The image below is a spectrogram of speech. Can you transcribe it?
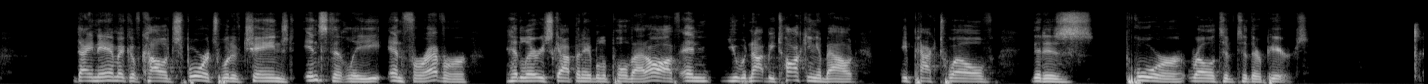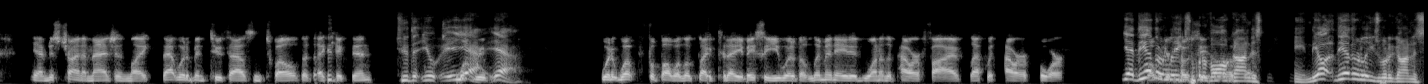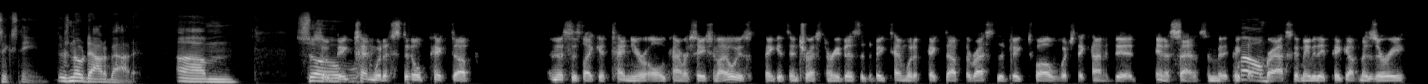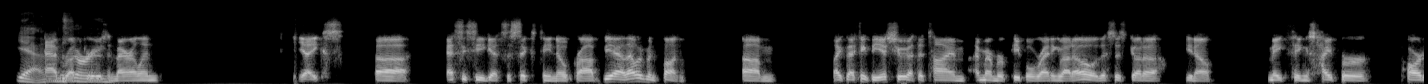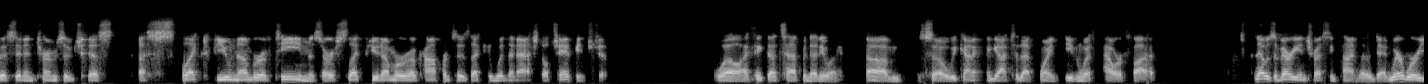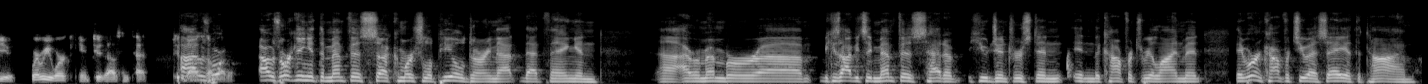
dynamic of college sports would have changed instantly and forever had Larry Scott been able to pull that off. And you would not be talking about a Pac 12 that is poor relative to their peers. Yeah, I'm just trying to imagine like that would have been 2012 that that kicked in. To the you, yeah, we, yeah. What what football would look like today? Basically, you would have eliminated one of the Power Five, left with Power Four. Yeah, the what other leagues would have all gone like? to 16. The the other leagues would have gone to 16. There's no doubt about it. Um, so, so Big Ten would have still picked up and this is like a 10 year old conversation. I always think it's interesting to revisit. The Big Ten would have picked up the rest of the Big 12, which they kind of did in a sense. I mean, they picked well, up Nebraska. Maybe they pick up Missouri. Yeah. Add Missouri. Rutgers and Maryland. Yikes. Uh, SEC gets a 16, no problem. Yeah, that would have been fun. Um, like, I think the issue at the time, I remember people writing about, oh, this is going to, you know, make things hyper partisan in terms of just a select few number of teams or a select few number of conferences that can win the national championship well, I think that's happened anyway. Um, so we kind of got to that point even with Power Five. That was a very interesting time, though, Dan. Where were you? Where were you working in 2010? I was, wor- I was working at the Memphis uh, Commercial Appeal during that that thing, and uh, I remember uh, because obviously Memphis had a huge interest in in the conference realignment. They were in Conference USA at the time,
